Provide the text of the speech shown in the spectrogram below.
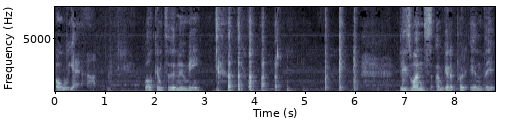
Oh, yeah. Welcome to the new me. These ones I'm to put in the,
